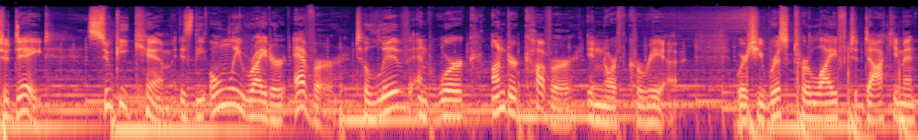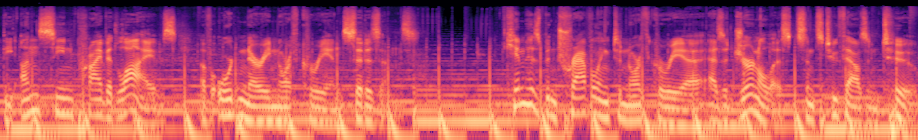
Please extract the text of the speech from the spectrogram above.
To date, Suki Kim is the only writer ever to live and work undercover in North Korea, where she risked her life to document the unseen private lives of ordinary North Korean citizens. Kim has been traveling to North Korea as a journalist since 2002,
